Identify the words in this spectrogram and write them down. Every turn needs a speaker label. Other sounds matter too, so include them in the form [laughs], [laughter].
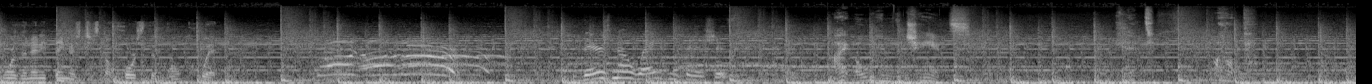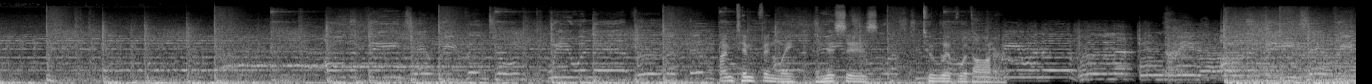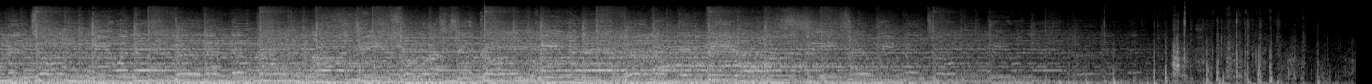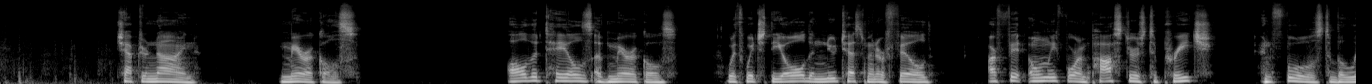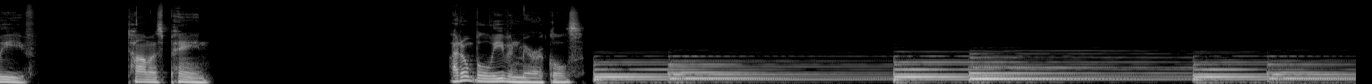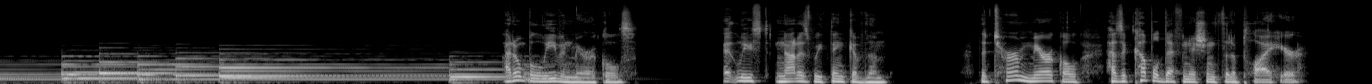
Speaker 1: Honor more than anything is just a horse that won't quit.
Speaker 2: There's no way he finishes.
Speaker 3: I owe him the chance. Get up.
Speaker 4: I'm Tim Finley, and this is To Live with Honor. Chapter 9 Miracles. All the tales of miracles with which the Old and New Testament are filled are fit only for impostors to preach and fools to believe. Thomas Paine. I don't believe in miracles. Miracles. At least, not as we think of them. The term miracle has a couple definitions that apply here.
